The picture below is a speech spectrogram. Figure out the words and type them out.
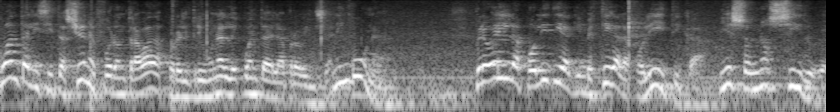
¿Cuántas licitaciones fueron trabadas por el Tribunal de Cuentas de la provincia? Ninguna. Pero es la política que investiga la política y eso no sirve.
